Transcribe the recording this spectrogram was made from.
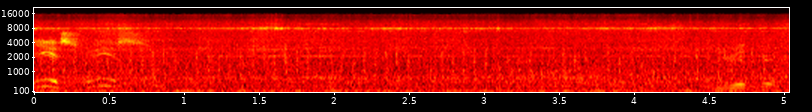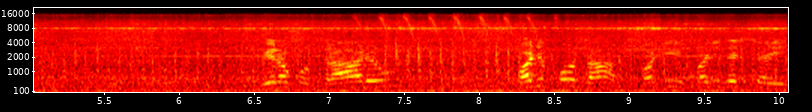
Isso, isso. Vira ao contrário. Pode pousar, pode, pode descer aí.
